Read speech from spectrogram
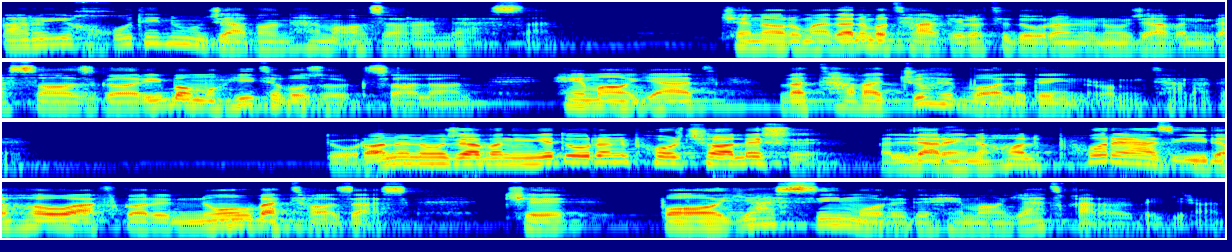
برای خود نوجوان هم آزارنده هستند کنار اومدن با تغییرات دوران نوجوانی و سازگاری با محیط بزرگسالان حمایت و توجه والدین رو میطلبه. دوران نوجوانی یه دوران پرچالشه ولی در این حال پر از ایده ها و افکار نو و تازه است که بایستی مورد حمایت قرار بگیرن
